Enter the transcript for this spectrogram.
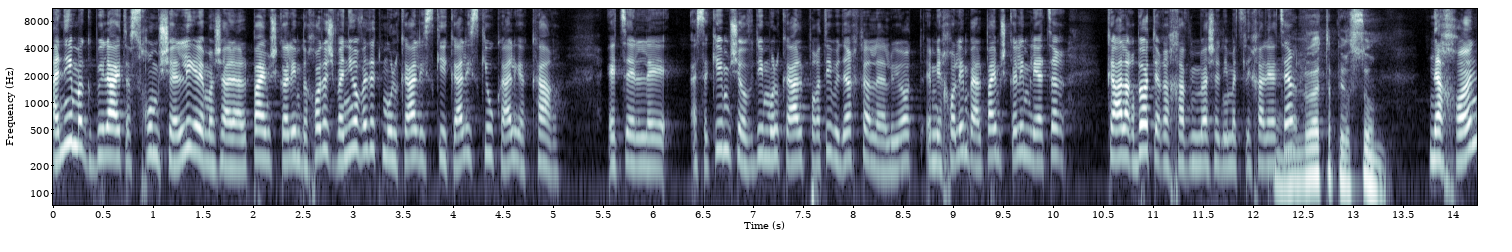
אני מגבילה את הסכום שלי, למשל, ל-2,000 שקלים בחודש, ואני עובדת מול קהל עסקי. קהל עסקי הוא קהל יקר. אצל אה, עסקים שעובדים מול קהל פרטי, בדרך כלל העלויות, הם יכולים ב-2,000 שקלים לייצר קהל הרבה יותר רחב ממה שאני מצליחה לייצר. עלויות הפרסום. נכון,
